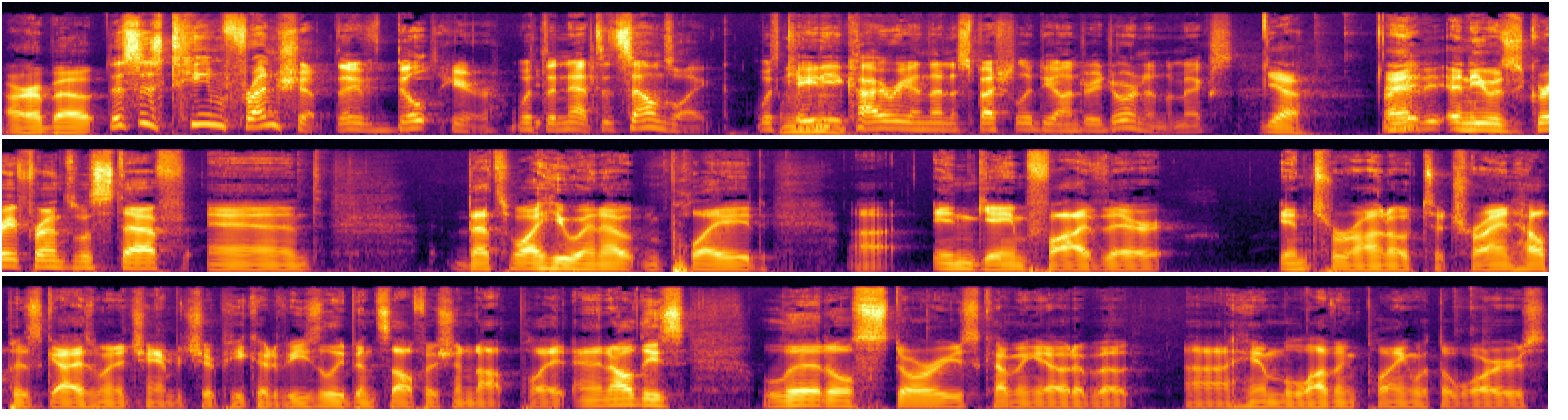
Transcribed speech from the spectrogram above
are about This is team friendship they've built here with the Nets. It sounds like with KD, Kyrie, and then especially DeAndre Jordan in the mix. Yeah. Right? And, and he was great friends with Steph, and that's why he went out and played uh, in game five there in Toronto to try and help his guys win a championship. He could have easily been selfish and not played. And all these little stories coming out about uh, him loving playing with the Warriors.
